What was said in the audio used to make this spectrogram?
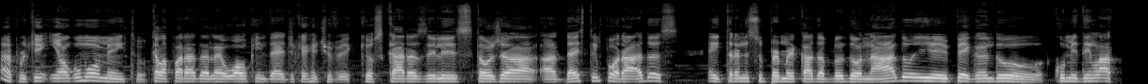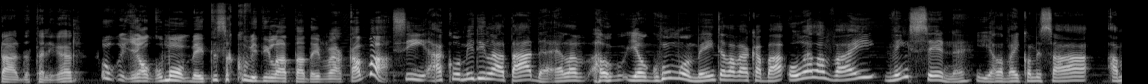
É, porque em algum momento, aquela parada, né, Walking Dead que a gente vê, que os caras, eles estão já há 10 temporadas entrando em supermercado abandonado e pegando comida enlatada, tá ligado? Em algum momento essa comida enlatada aí vai acabar. Sim, a comida enlatada, ela em algum momento ela vai acabar ou ela vai vencer, né? E ela vai começar a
